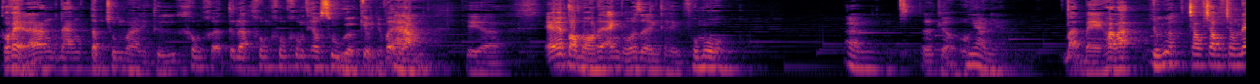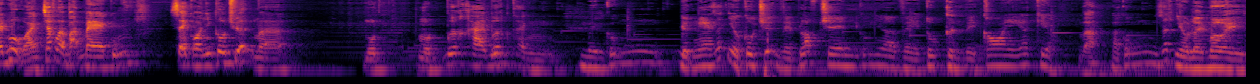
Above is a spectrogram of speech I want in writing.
có vẻ là đang đang tập trung vào những thứ không tức là không không không theo xu hướng kiểu như vậy À. lắm. Thì ờ, em em tò mò thôi anh có bao giờ anh thấy FOMO? Là kiểu nào nhỉ? bạn bè hoặc là đúng rồi. trong trong trong network của anh chắc là bạn bè cũng sẽ có những câu chuyện mà một một bước hai bước thành mình cũng được nghe rất nhiều câu chuyện về blockchain cũng như là về token về coin các kiểu. Vâng. Và cũng rất nhiều lời mời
